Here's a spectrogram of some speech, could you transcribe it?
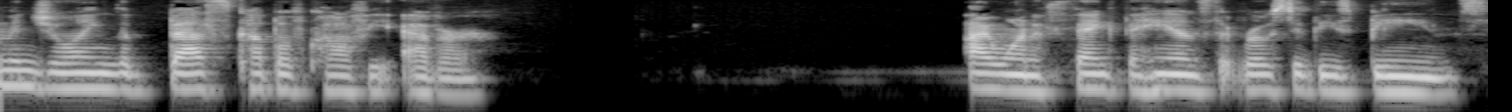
I'm enjoying the best cup of coffee ever. I want to thank the hands that roasted these beans.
